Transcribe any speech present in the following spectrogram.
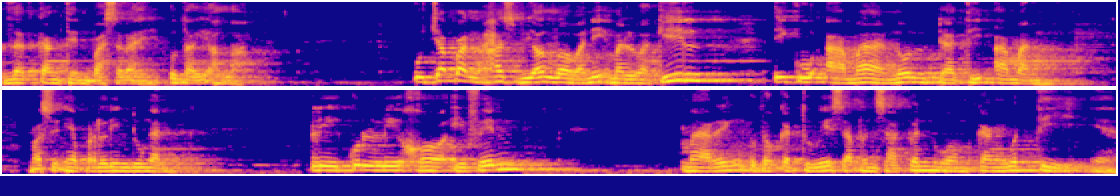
zat kang den pasrai utawi Allah. Ucapan hasbi Allah wa ni'mal wakil iku amanun dadi aman Maksudnya perlindungan Likulli khaifin Maring untuk kedua saben-saben wong kang wedi ya.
